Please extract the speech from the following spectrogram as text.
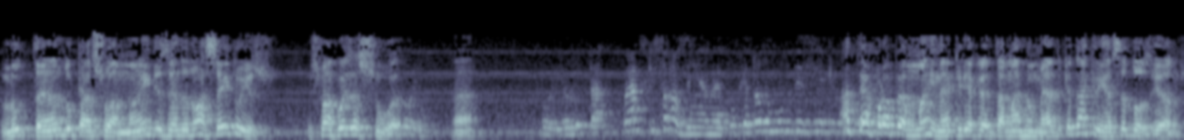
lutando para sua mãe, dizendo eu não aceito isso. Isso é uma coisa sua. Foi. Ah. Foi, eu lutava quase que sozinha, né? Porque todo mundo dizia que... Até a própria mãe, né, queria acreditar mais no médico que da criança de 12 anos.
